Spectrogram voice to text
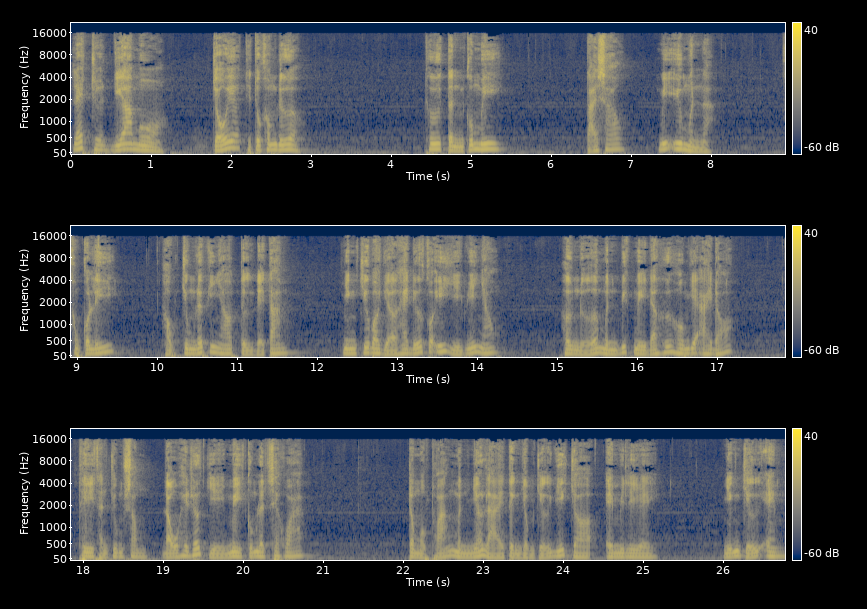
Letter d'amour Chối thì tôi không đưa. Thư tình của mi. Tại sao? Mi yêu mình à? Không có lý. Học chung lớp với nhau từ đệ tam. Nhưng chưa bao giờ hai đứa có ý gì với nhau. Hơn nữa, mình biết mi đã hứa hôn với ai đó. Thi thành chung xong, Đậu hay rớt gì mi cũng lên xe hoa Trong một thoáng mình nhớ lại từng dòng chữ viết cho Emilie. Những chữ em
